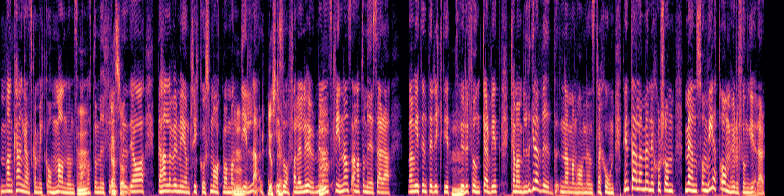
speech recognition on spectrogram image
man kan ganska mycket om mannens anatomi. För det, Alltså. inte, ja, det handlar väl mer om tycke och smak, vad man gillar just i det. så fall, eller hur? Medan kvinnans anatomi är så här, man vet inte riktigt hur det funkar. Vet, kan man bli gravid när man har menstruation? Det är inte alla människor som, män som vet om hur det fungerar.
